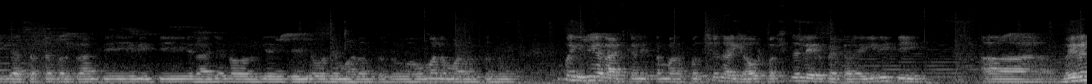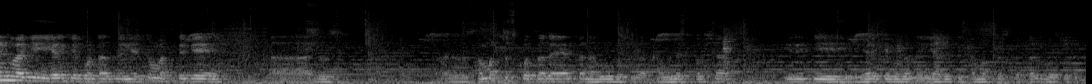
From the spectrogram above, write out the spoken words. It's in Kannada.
ಈಗ ಸೆಪ್ಟೆಂಬರ್ ಕ್ರಾಂತಿ ಈ ರೀತಿ ರಾಜಣ್ಣ ಅವ್ರಿಗೆ ತಿಳಿಯೋದೆ ಮಾಡುವಂಥದ್ದು, ಅವಮಾನ ಮಾಡುವಂಥದ್ದು, ತುಂಬ ಹಿರಿಯ ರಾಜಕಾರಣಿ, ತಮ್ಮ ಪಕ್ಷದಾಗಿ ಅವ್ರ ಪಕ್ಷದಲ್ಲೇ ಇರಬೇಕಾದ್ರೆ ಈ ರೀತಿ ಬಹಿರಂಗವಾಗಿ ಹೇಳಿಕೆ ಕೊಟ್ಟದ್ದು ಎಷ್ಟು ಮಟ್ಟಿಗೆ ಅದು ಸಮರ್ಥಿಸ್ಕೋತಾರೆ ಅಂತ ನಮಗೂ ಗೊತ್ತಿಲ್ಲ. ಕಾಂಗ್ರೆಸ್ ಪಕ್ಷ ಈ ರೀತಿ ಹೇಳಿಕೆಗಳನ್ನು ಯಾವ ರೀತಿ ಸಮರ್ಥಿಸ್ಕೋತಾರೆ ಗೊತ್ತಿಲ್ಲ.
